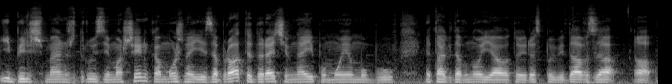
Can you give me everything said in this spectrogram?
і більш-менш друзі машинка. Можна її забрати. До речі, в неї, по-моєму, був не так давно. Я ото й розповідав за ап.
